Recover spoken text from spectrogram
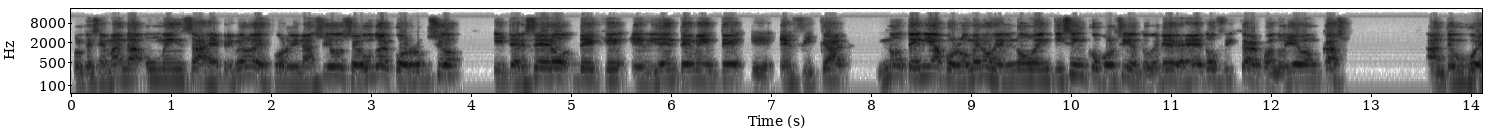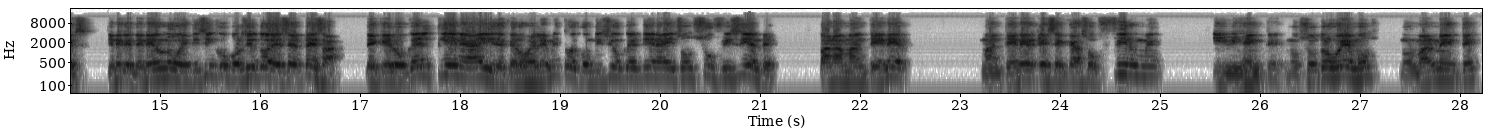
porque se manda un mensaje, primero de descoordinación, segundo de corrupción y tercero de que evidentemente eh, el fiscal no tenía por lo menos el 95% que tiene que tener todo fiscal cuando lleva un caso ante un juez. Tiene que tener un 95% de certeza de que lo que él tiene ahí, de que los elementos de condición que él tiene ahí son suficientes para mantener, mantener ese caso firme y vigente. Nosotros vemos normalmente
